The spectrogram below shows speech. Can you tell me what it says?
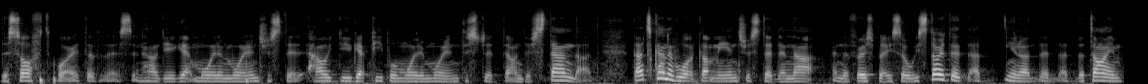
the soft part of this and how do you get more and more interested? How do you get people more and more interested to understand that? That's kind of what got me interested in that in the first place. So we started at you know at, at the time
